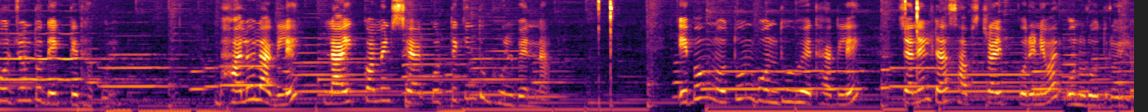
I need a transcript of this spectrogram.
পর্যন্ত দেখতে থাকুন। ভালো লাগলে লাইক, কমেন্ট, শেয়ার করতে কিন্তু ভুলবেন না। এবং নতুন বন্ধু হয়ে থাকলে চ্যানেলটা সাবস্ক্রাইব করে নেওয়ার অনুরোধ রইল।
